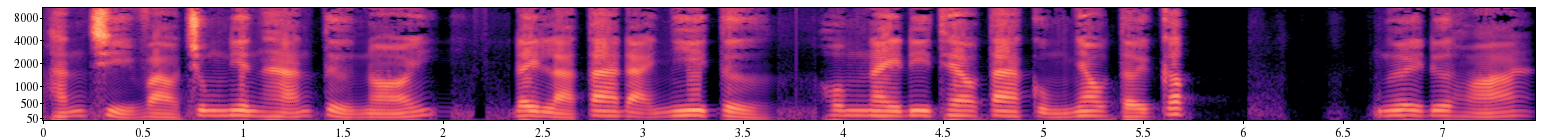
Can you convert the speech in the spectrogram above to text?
Hắn chỉ vào trung niên hán tử nói, đây là ta đại nhi tử, hôm nay đi theo ta cùng nhau tới cấp. Ngươi đưa hóa,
